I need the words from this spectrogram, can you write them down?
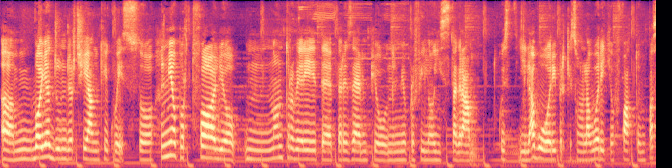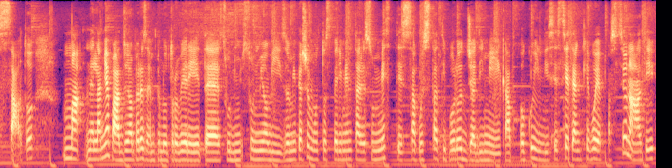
um, voglio aggiungerci anche questo. Nel mio portfolio mh, non troverete per esempio nel mio profilo Instagram questi lavori perché sono lavori che ho fatto in passato, ma nella mia pagina per esempio lo troverete sul, sul mio viso. Mi piace molto sperimentare su me stessa questa tipologia di make-up, quindi se siete anche voi appassionati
